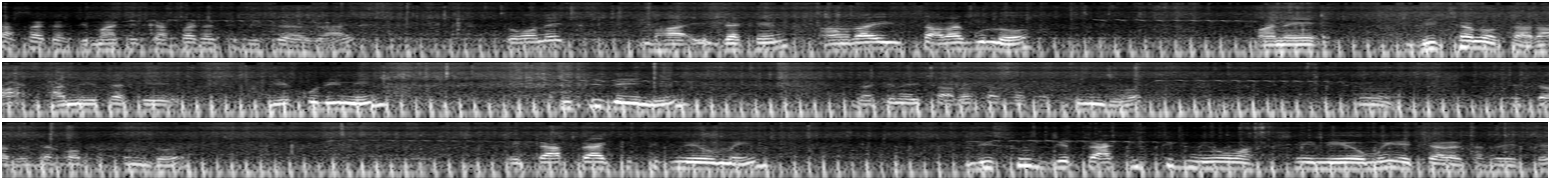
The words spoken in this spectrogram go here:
কাছাকাছি, মাটির কাছাকাছি বিছায়া যায়। তো অনেক ভাই দেখেন, আমরা এই চারাগুলো মানে বিছানো চারা, আমি এটাকে ইয়ে করিনি। খুঁটি দেইনি। দেখেন এই চারাটা কত সুন্দর। হুম, এই চারাটা কত সুন্দর। এটা প্রাকৃতিক নিয়মেই। লিচুর যে প্রাকৃতিক নিয়ম আছে, সেই নিয়মেই এই চারাটা হয়েছে।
